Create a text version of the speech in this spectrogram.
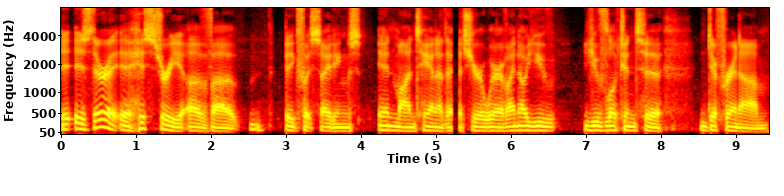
is there a, a history of uh, Bigfoot sightings in Montana that you're aware of? I know you you've looked into different um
